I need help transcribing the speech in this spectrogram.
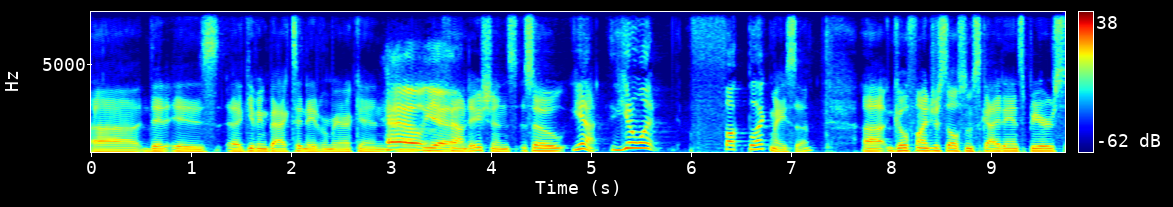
uh, that is uh, giving back to Native American Hell uh, yeah. foundations. So yeah, you know what? Fuck Black Mesa. Uh, go find yourself some Skydance beers.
